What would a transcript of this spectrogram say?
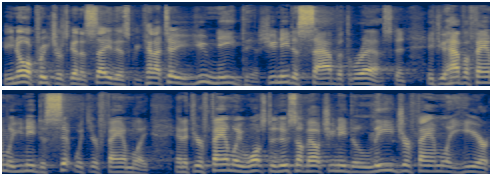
You know a preacher's going to say this, but can I tell you, you need this. You need a Sabbath rest. And if you have a family, you need to sit with your family. And if your family wants to do something else, you need to lead your family here.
